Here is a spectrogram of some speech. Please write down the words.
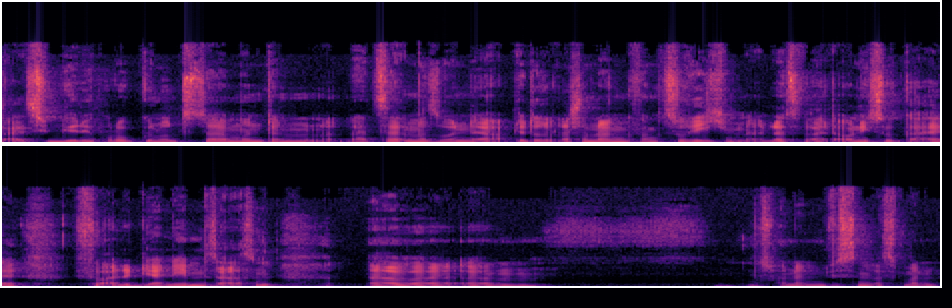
als Hygieneprodukt genutzt haben und dann hat es halt immer so in der ab der dritten Stunde angefangen zu riechen. Ne? Das war halt auch nicht so geil für alle, die daneben saßen. Aber ähm, muss man dann wissen, was man,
